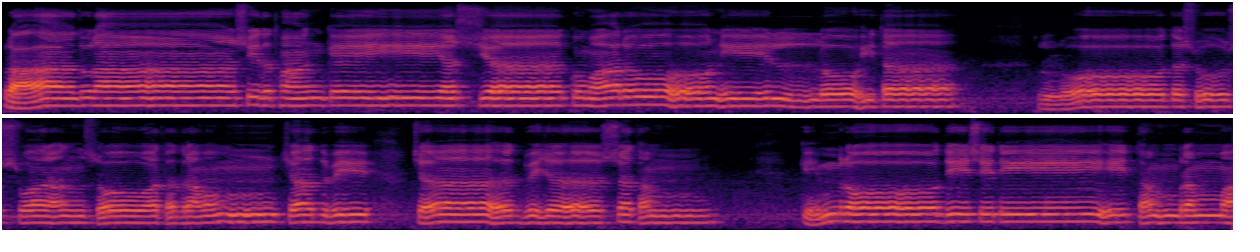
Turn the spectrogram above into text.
प्रादुराशिदथाङ्के यस्य कुमारो नील्लोहित। द्रवं च द्वि च द्विजशतम्। किं रोदिशिति तं ब्रह्मा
